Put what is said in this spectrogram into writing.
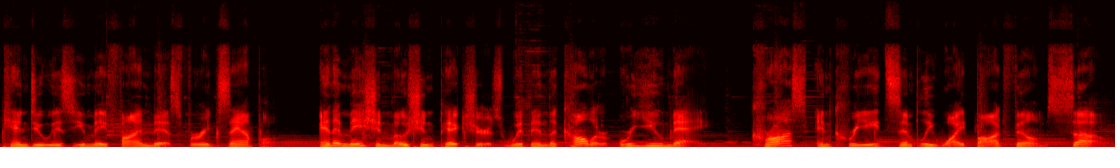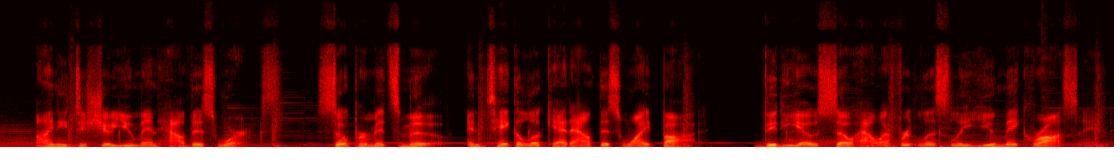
can do is you may find this for example animation motion pictures within the color or you may. Cross and create simply whiteboard films so I need to show you men how this works. So permits move and take a look at out this whiteboard. Videos so how effortlessly you may cross and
